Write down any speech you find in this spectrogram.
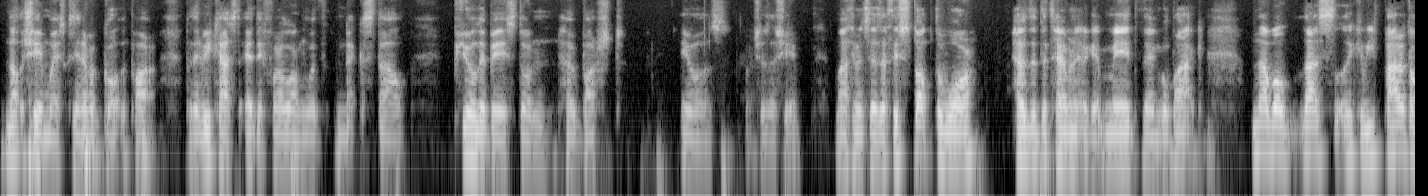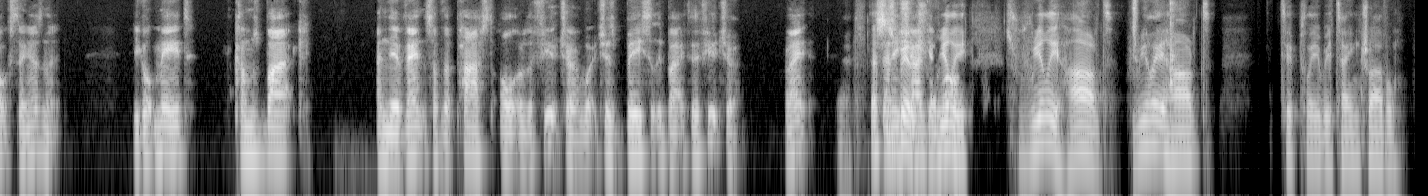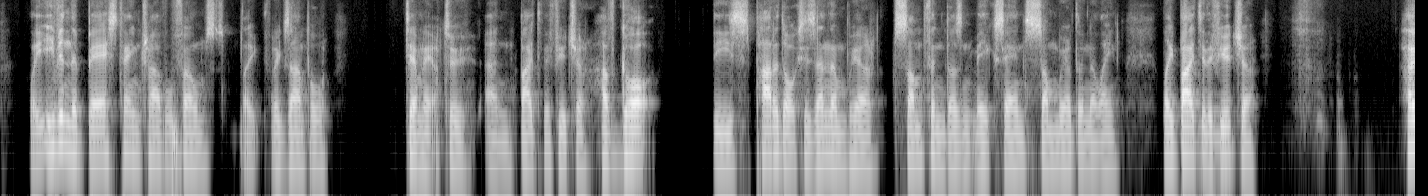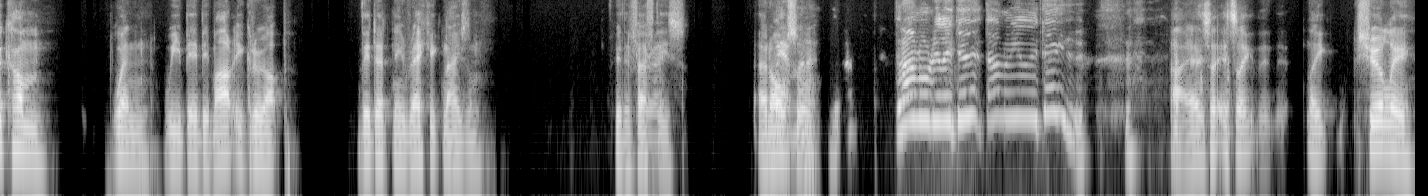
not Shane West because he never got the part, but they recast Eddie Furlong with Nick Stahl, purely based on how burst he was, which is a shame. Matthewman says, if they stopped the war, how did the Terminator get made, then go back? No, well, that's like a wee paradox thing, isn't it? He got made, comes back, and the events of the past alter the future, which is basically Back to the Future, right? This Then is where it's really, it's really hard, really hard to play with time travel. Like even the best time travel films, like for example, Terminator Two and Back to the Future, have got these paradoxes in them where something doesn't make sense somewhere down the line. Like Back to the Mhm. Future. How come when wee baby Marty grew up, they didn't recognize him for the fifties? And Wait also. Did I not really do it? Did I really do you? Aye, it's, it's like like surely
